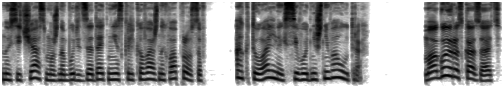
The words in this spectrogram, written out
Но сейчас можно будет задать несколько важных вопросов, актуальных с сегодняшнего утра. «Могу и рассказать.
